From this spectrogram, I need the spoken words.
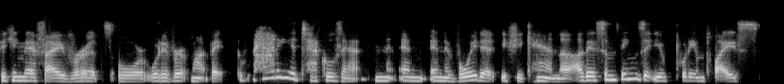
picking their favorites or whatever it might be. How do you tackle that and, and, and avoid it if you can? Are there some things that you've put in place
